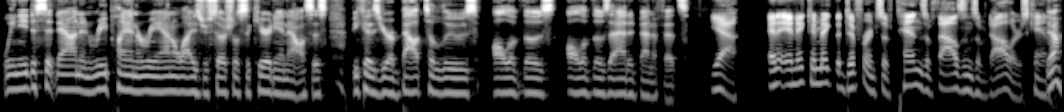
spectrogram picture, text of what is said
We need to sit down and replan and reanalyze your Social Security analysis because you're about to lose all of those all of those added benefits. Yeah, and and it can make the difference of tens of thousands of dollars. Can it? Yeah,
